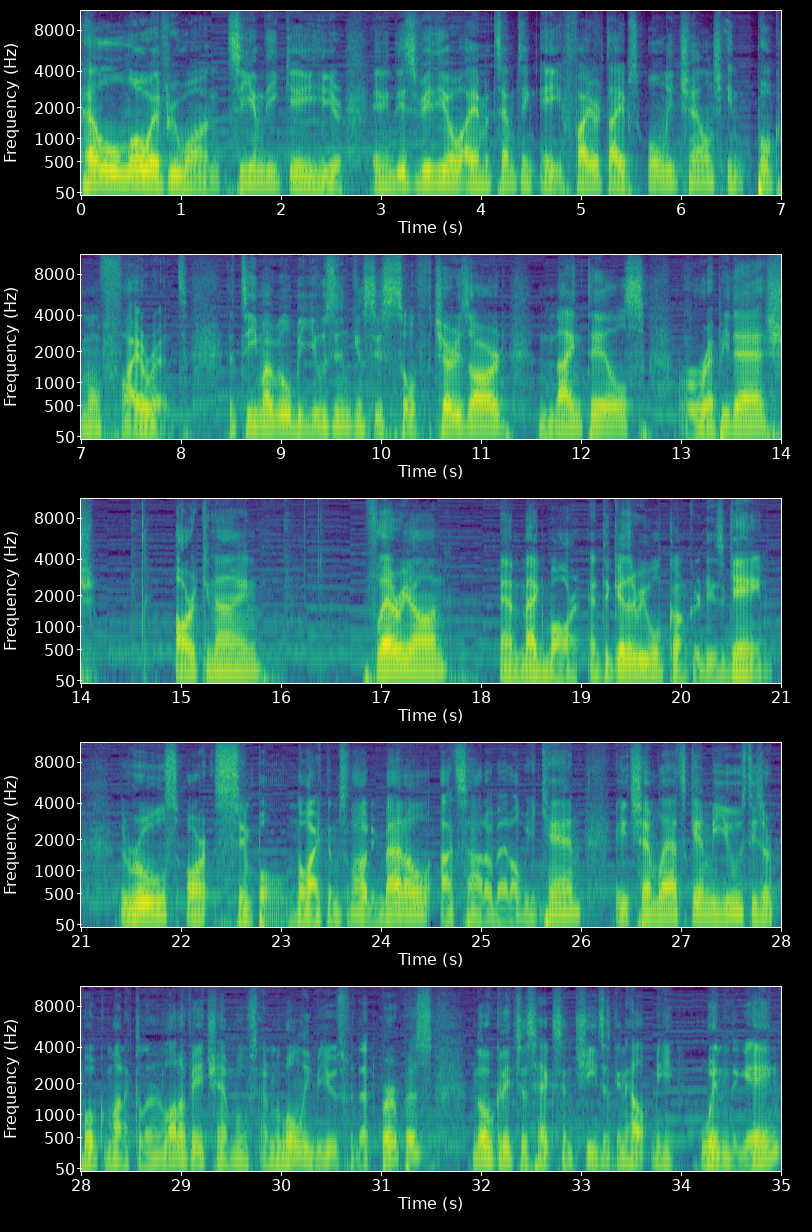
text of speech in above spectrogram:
Hello everyone, TMDK here, and in this video I am attempting a fire types only challenge in Pokemon Fire Red. The team I will be using consists of Charizard, Ninetales, Rapidash, Arcanine, Flareon, and Magmar, and together we will conquer this game. The rules are simple, no items allowed in battle, outside of battle we can, HM Lats can be used, these are Pokemon that can learn a lot of HM moves and will only be used for that purpose, no glitches, hacks and cheats that can help me win the game,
